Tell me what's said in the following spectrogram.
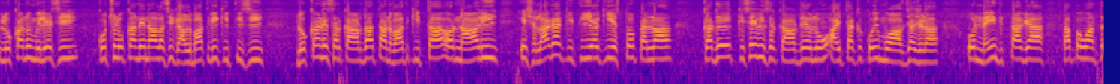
ਲੋਕਾਂ ਨੂੰ ਮਿਲੇ ਸੀ ਕੁਝ ਲੋਕਾਂ ਦੇ ਨਾਲ ਅਸੀਂ ਗੱਲਬਾਤ ਵੀ ਕੀਤੀ ਸੀ। ਲੋਕਾਂ ਨੇ ਸਰਕਾਰ ਦਾ ਧੰਨਵਾਦ ਕੀਤਾ ਔਰ ਨਾਲ ਹੀ ਇਹ ਸ਼ਲਾਘਾ ਕੀਤੀ ਹੈ ਕਿ ਇਸ ਤੋਂ ਪਹਿਲਾਂ ਕਦੇ ਕਿਸੇ ਵੀ ਸਰਕਾਰ ਦੇ ਵੱਲੋਂ ਅੱਜ ਤੱਕ ਕੋਈ ਮੁਆਵਜ਼ਾ ਜਿਹੜਾ, ਉਹ ਨਹੀਂ ਦਿੱਤਾ ਗਿਆ। ਤਾਂ ਭਗਵੰਤ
